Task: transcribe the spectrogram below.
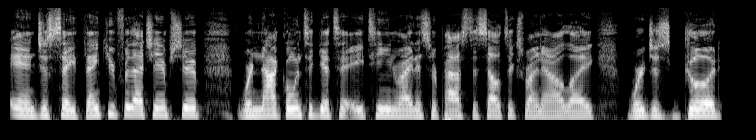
and just say thank you for that championship. We're not going to get to 18 right and surpass the Celtics right now. Like we're just good.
